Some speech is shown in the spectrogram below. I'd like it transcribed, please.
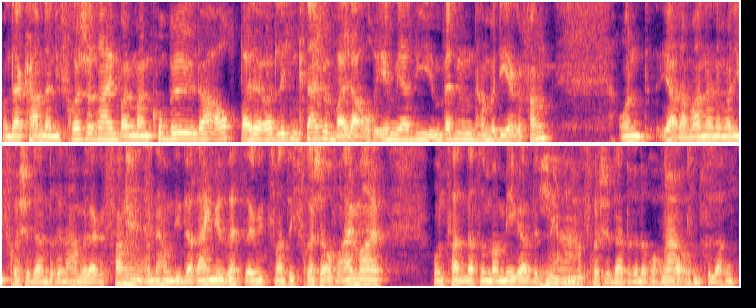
Und da kamen dann die Frösche rein bei meinem Kumpel da auch bei der örtlichen Kneipe, weil da auch eben ja die im Wetten haben wir die ja gefangen. Und ja, da waren dann immer die Frösche dann drin, haben wir da gefangen und haben die da reingesetzt, irgendwie 20 Frösche auf einmal und fanden das immer mega witzig, Ja. diese Frösche da drin Wow. rauchen zu lassen.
